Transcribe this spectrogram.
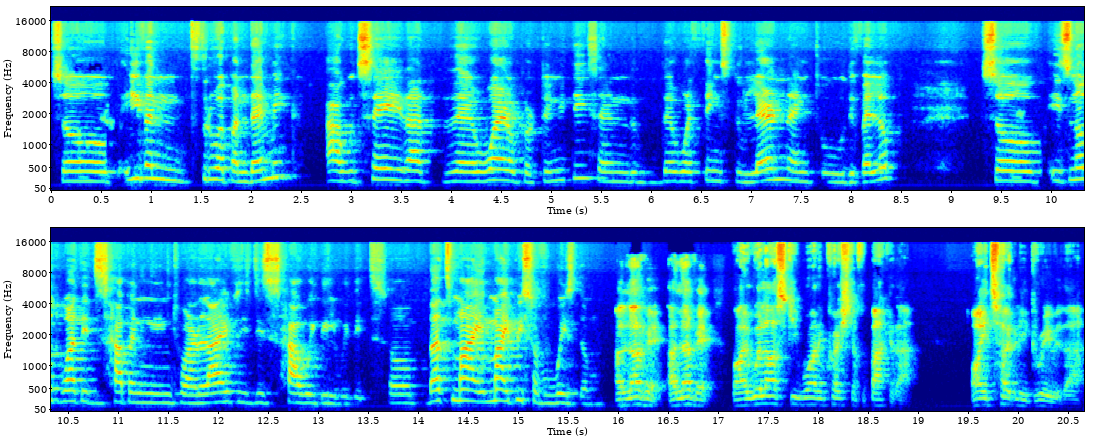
so even through a pandemic i would say that there were opportunities and there were things to learn and to develop so it's not what is happening into our lives it is how we deal with it so that's my my piece of wisdom I love it. I love it. But I will ask you one question off the back of that. I totally agree with that.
